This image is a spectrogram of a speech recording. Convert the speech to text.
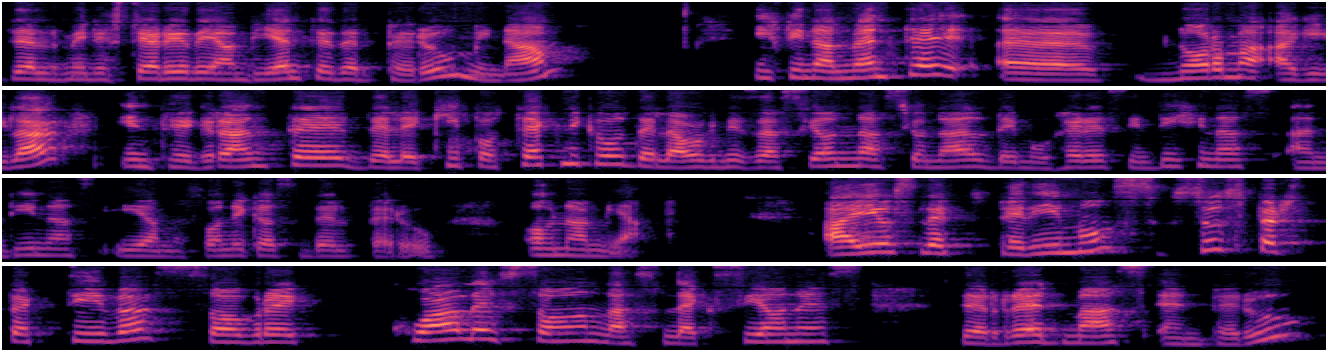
del Ministerio de Ambiente del Perú, MINAM. Y finalmente, eh, Norma Aguilar, integrante del equipo técnico de la Organización Nacional de Mujeres Indígenas, Andinas y Amazónicas del Perú, ONAMIAP. A ellos les pedimos sus perspectivas sobre cuáles son las lecciones de Red Más en Perú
